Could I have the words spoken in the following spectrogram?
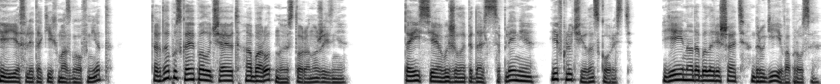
И если таких мозгов нет, тогда пускай получают оборотную сторону жизни. Таисия выжила педаль сцепления и включила скорость. Ей надо было решать другие вопросы.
